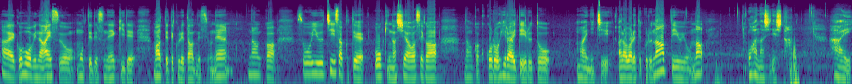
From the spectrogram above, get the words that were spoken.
はい、ご褒美のアイスを持ってですね駅で待っててくれたんですよね。なんかそういう小さくて大きな幸せがなんか心を開いていると毎日現れてくるなっていうようなお話でした。はい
